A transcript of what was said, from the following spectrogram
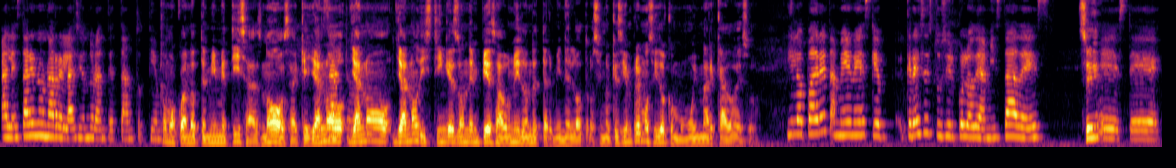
al estar en una relación durante tanto tiempo. Como cuando te mimetizas, ¿no? O sea, que ya no ya no ya no distingues dónde empieza uno y dónde termina el otro, sino que siempre hemos sido como muy marcado eso. Y lo padre también es que creces tu círculo de amistades. Sí. Este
